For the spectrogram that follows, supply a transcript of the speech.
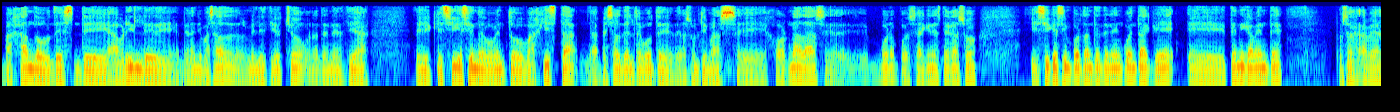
bajando desde abril del año pasado, de 2018, una tendencia eh, que sigue siendo de momento bajista, a pesar del rebote de las últimas jornadas. bueno, pues aquí en este caso y sí que es importante tener en cuenta que técnicamente pues había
